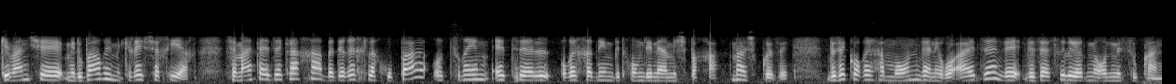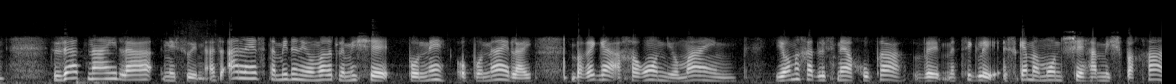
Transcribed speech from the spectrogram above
כיוון שמדובר במקרה שכיח. שמעת את זה ככה? בדרך לחופה עוצרים אצל עורך הדין בתחום דיני המשפחה, משהו כזה. וזה קורה המון, ואני רואה את זה, וזה עשוי להיות מאוד מסוכן. זה התנאי לנישואין. אז א', תמיד אני אומרת למי שפונה או פונה אליי, ברגע האחרון, יומיים, יום אחד לפני החופה, ומציג לי הסכם ממון שהמשפחה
